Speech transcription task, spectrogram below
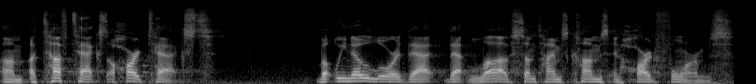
um, a tough text, a hard text, but we know, Lord, that, that love sometimes comes in hard forms.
